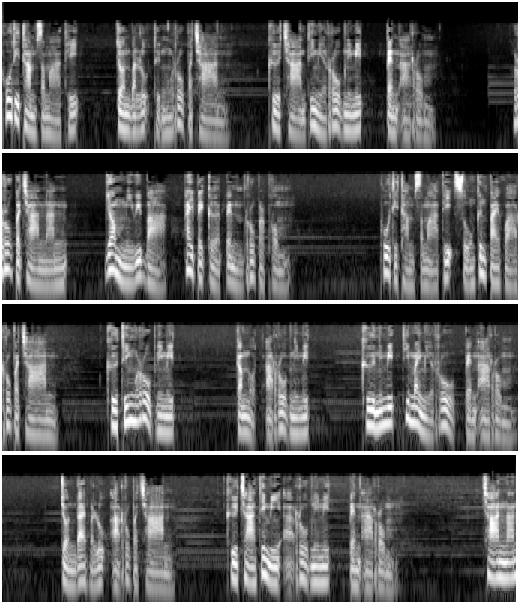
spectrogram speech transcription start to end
ผู้ที่ทำสมาธิจนบรรลุถึงรูปฌาน คือฌานที่มีรูปนิมิตเป็นอารมณ์ รูปฌานนั้น ย่อมมีวิบากให้ไปเกิดเป็นรูปประพรมผู้ที่ทำสมาธิสูงขึ้นไปกว่ารูปฌานคือทิ้งรูปนิมิตกำหนดอารูปนิมิต คือนิมิตที่ไม่มีรูปเป็นอารมณ์ จนได้บรรลุอรูปฌานคือฌานที่มีอรูปนิมิตเป็นอารมณ์ฌานนั้น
